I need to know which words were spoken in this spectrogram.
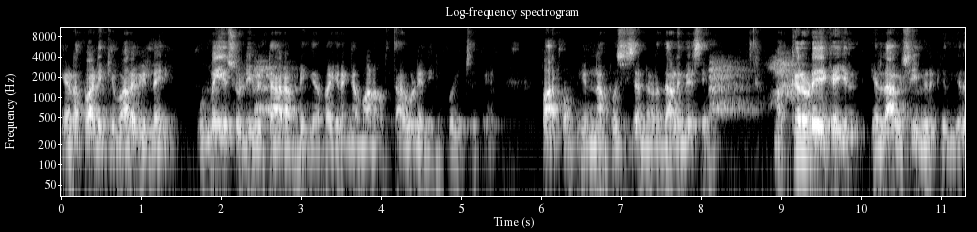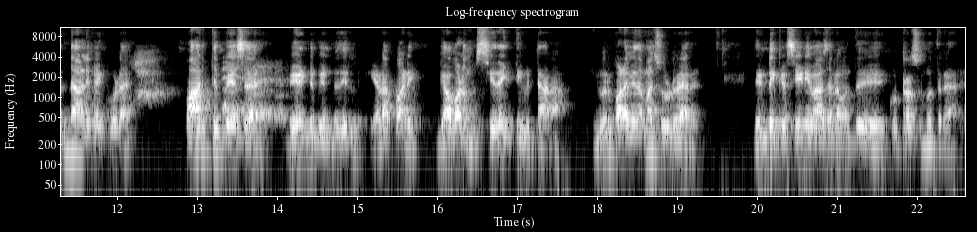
எடப்பாடிக்கு வரவில்லை. உண்மையை சொல்லிவிட்டார் அப்படிங்கிற பகிரங்கமான ஒரு தகவல் இன்னைக்கு போயிட்டு இருக்கு. பார்ப்போம். என்ன பொசிஷன் நடந்தாலுமே சரி. மக்களுடைய கையில் எல்லா விஷயம் இருக்குது. இருந்தாலுமே கூட பார்த்து பேச வேண்டும் என்பதில் எடப்பாடி கவனம் சிதைத்து விட்டாரா? இவர் பலவிதமா சொல்றாரு. திண்டுக்கல் சீனிவாசனை வந்து குற்றம் சுமத்துறாரு.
